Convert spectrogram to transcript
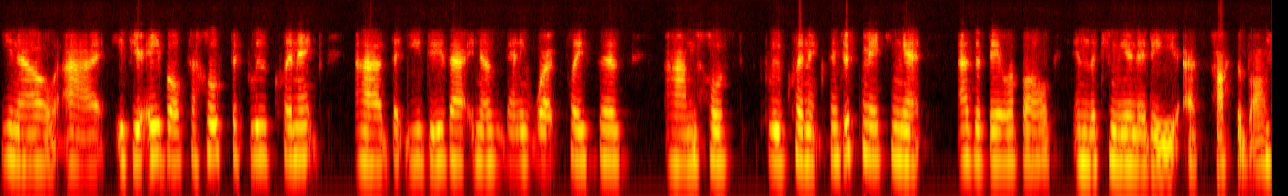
you know uh, if you're able to host a flu clinic, uh, that you do that. You know, many workplaces um, host flu clinics, and just making it as available in the community as possible.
